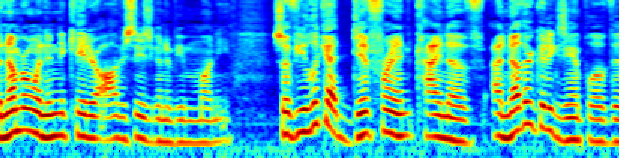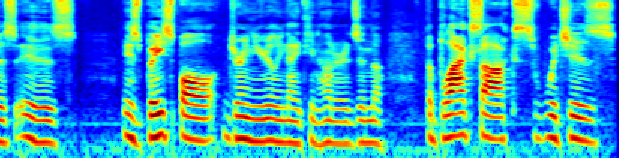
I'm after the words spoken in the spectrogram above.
the number one indicator obviously is going to be money. So if you look at different kind of another good example of this is is baseball during the early 1900s and the the Black Sox, which is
